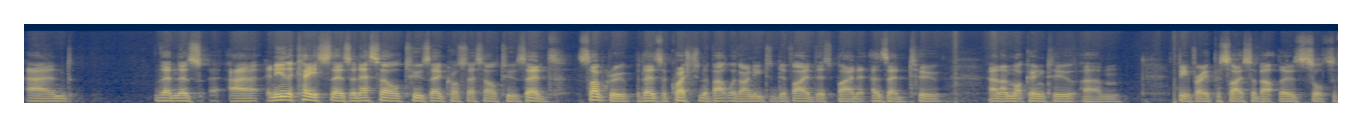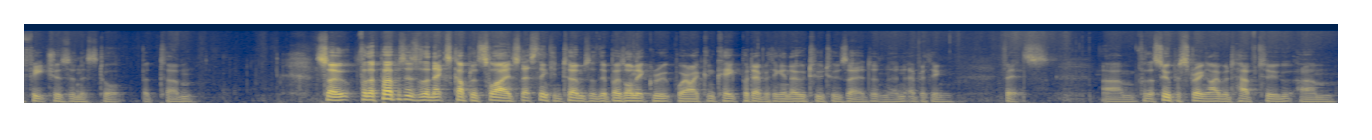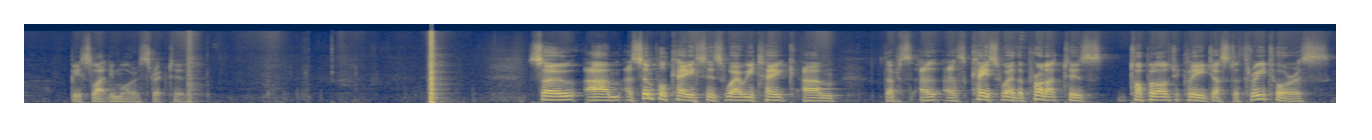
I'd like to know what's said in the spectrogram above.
and then there's, uh, in either case, there's an SL2Z cross SL2Z subgroup, but there's a question about whether I need to divide this by an, a Z2. And I'm not going to um, be very precise about those sorts of features in this talk. But um, so for the purposes of the next couple of slides, let's think in terms of the bosonic group where I can put everything in O22Z and, and everything fits. Um, for the superstring, I would have to um, be slightly more restrictive. So um, a simple case is where we take um, the, a, a, case where the product is topologically just a three torus,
